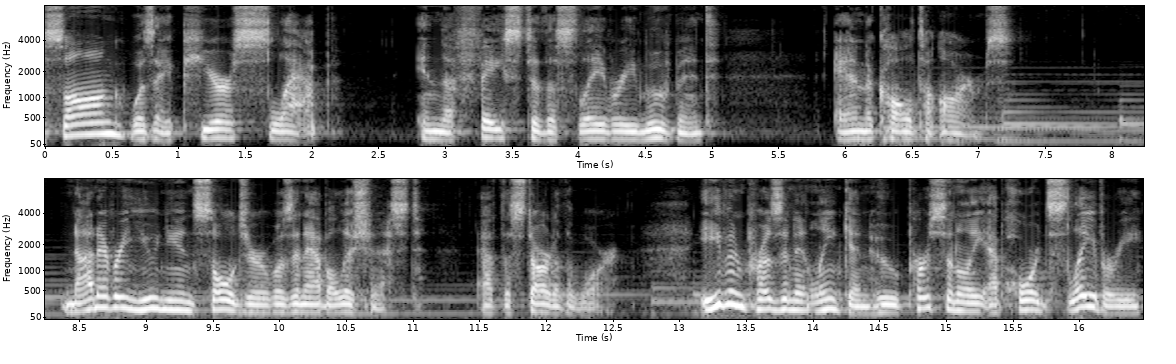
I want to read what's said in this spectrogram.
The song was a pure slap in the face to the slavery movement and a call to arms. Not every Union soldier was an abolitionist at the start of the war. Even President Lincoln, who personally abhorred slavery,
